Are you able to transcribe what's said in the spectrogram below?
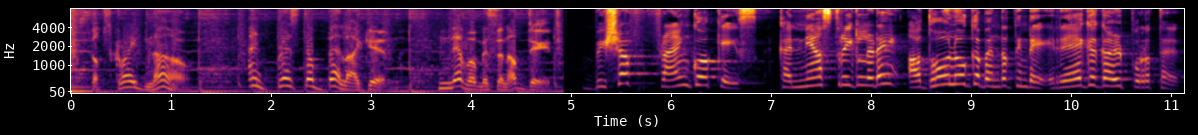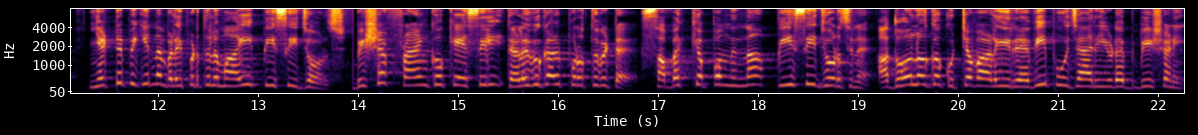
Subscribe now and press the bell icon. Never miss an update. Bishop Franco case കന്യാസ്ത്രീകളുടെ അധോലോക ബന്ധത്തിന്റെ രേഖകൾ പുറത്ത് ഞെട്ടിപ്പിക്കുന്ന വെളിപ്പെടുത്തലുമായി P C George bishop Franco കേസിൽ തെളിവുകൾ പുറത്തുവിട്ട് സഭയ്ക്കൊപ്പം നിന്ന പി സി ജോർജിന് അധോലോക കുറ്റവാളി രവി പൂജാരിയുടെ ഭീഷണി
